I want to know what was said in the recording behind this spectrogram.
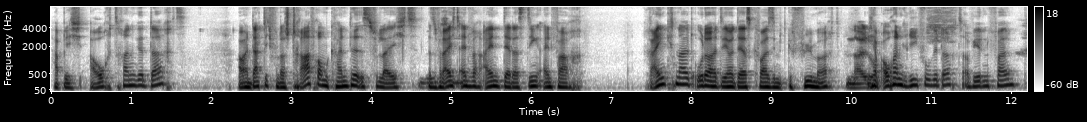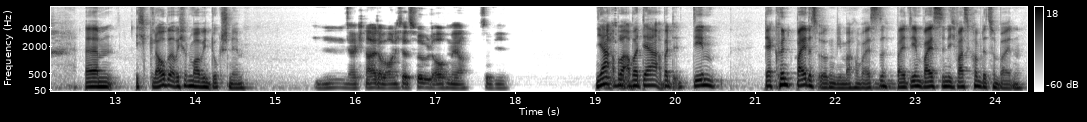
Habe ich auch dran gedacht. Aber dann dachte ich, von der Strafraumkante ist vielleicht, also vielleicht einfach ein, der das Ding einfach reinknallt oder jemand, der es quasi mit Gefühl macht. Naldo. Ich habe auch an Grifo gedacht, auf jeden Fall. Ähm, ich glaube, aber ich würde Marvin Duksch nehmen. Hm, der knallt aber auch nicht, der zwirbelt auch mehr. So wie. Ja, aber, aber der, aber dem, der könnte beides irgendwie machen, weißt du? Bei dem weißt du nicht, was kommt jetzt von beiden.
